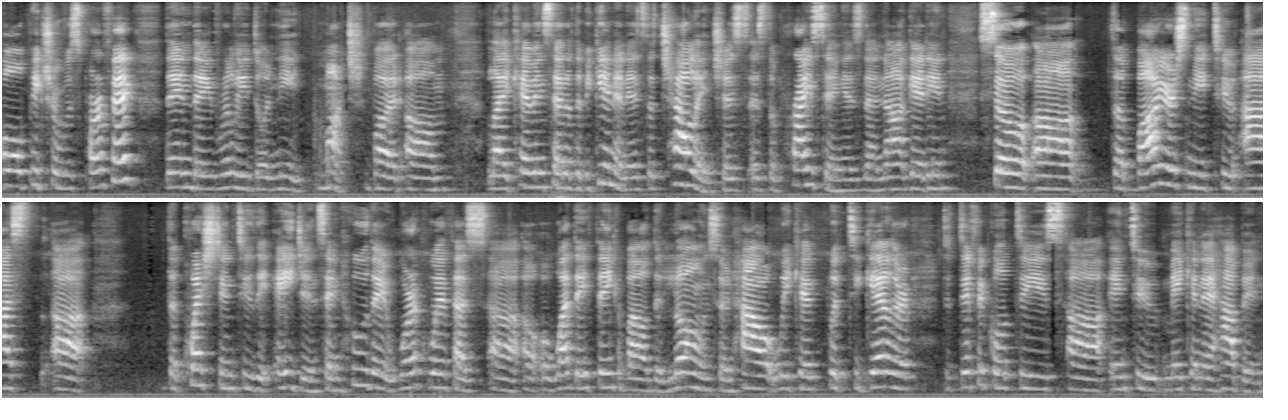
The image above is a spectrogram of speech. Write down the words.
whole picture was perfect, then they really don't need much. But um, like Kevin said at the beginning, it's the challenge, is, is the pricing, is that not getting, so uh, the buyers need to ask uh, the question to the agents and who they work with as uh, or, or what they think about the loans and how we can put together the difficulties uh, into making it happen.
